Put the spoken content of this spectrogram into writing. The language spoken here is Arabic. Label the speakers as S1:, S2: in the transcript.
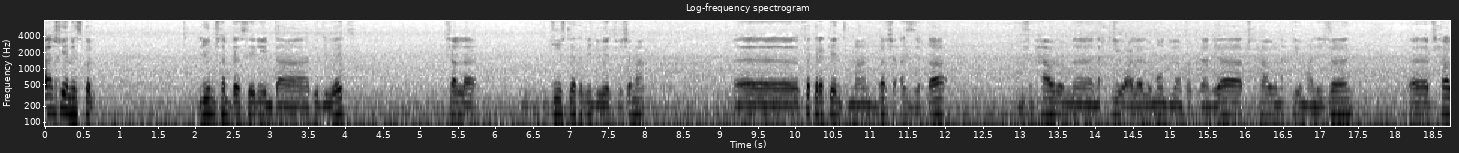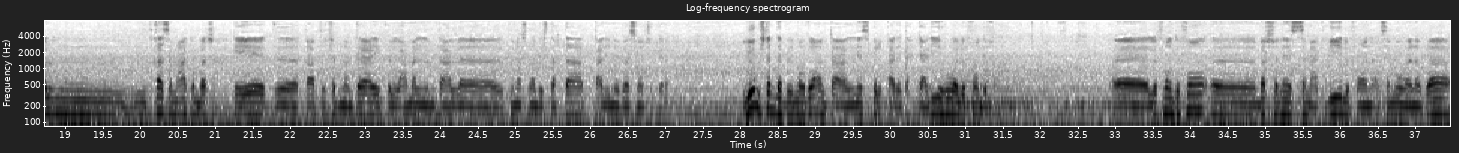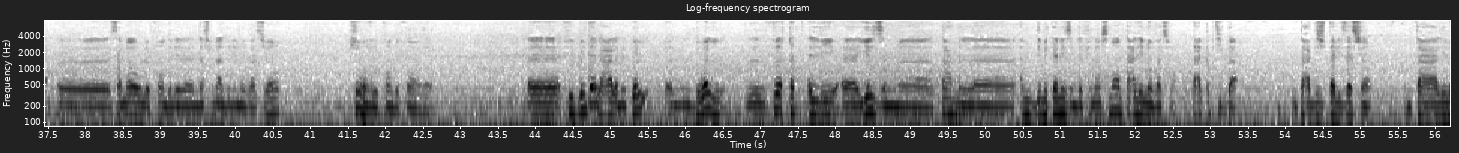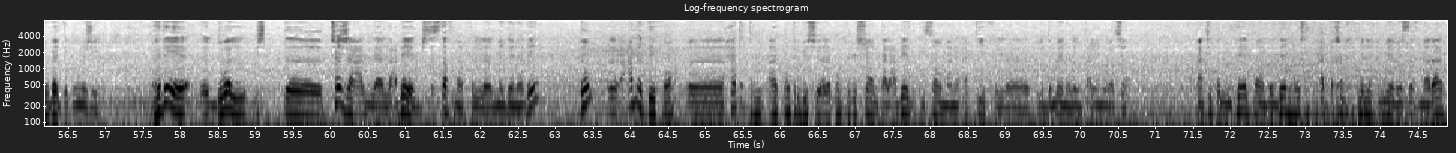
S1: صباح الخير الناس الكل اليوم باش نبدأ série نتاع فيديوهات. إن شاء الله جوز ثلاثة فيديوهات في الجمعة. أه فكرة كانت مع برشا أصدقاء باش نحاولوا نحكيو على le monde l'entrepreneuriat باش نحاولوا نحكيو مع les jeunes أه باش نحاول نتقاسم معاكم برشا حكايات أه في الخدمة نتاعي في العمل نتاع ال financement des startups تاع l'innovation et cetera اليوم باش نبدا بالموضوع نتاع الناس الكل قاعدة تحكي عليه هو le fonds de fonds le fonds de fonds برشا ناس سمعت بيه le fonds سموه ANAVA آه سموه le fonds national de l'innovation شنو هو ال fonds de fonds هذا؟ آه في بلدان العالم الكل الدول فاقت اللي آه يلزم تعمل des mécanismes de financement تاع l'innovation تاع الابتكار تاع ال digitalisation تاع les nouvelles technologies هذه الدول باش تشجع العباد باش تستثمر في الميدان هذا donc عملت des fonds حطتهم contribution على contribution تاع العباد qui sont معناها actifs في ال domaine هذا تاع ال innovation. نعطيكم مثال في بلدان وصلت حتى 85% من الاستثمارات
